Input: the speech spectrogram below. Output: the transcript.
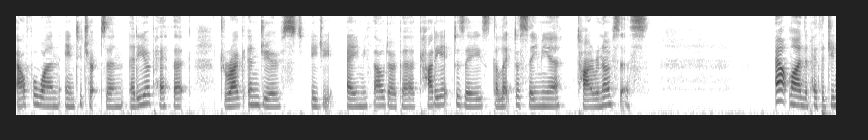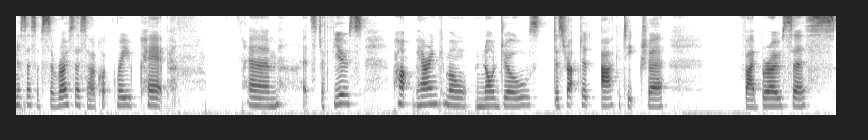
alpha 1 antitrypsin, idiopathic, drug induced, e.g., A methyl-dopa, cardiac disease, galactosemia, tyrosinosis. Outline the pathogenesis of cirrhosis, so a quick recap. Um, it's diffuse, parenchymal nodules, disrupted architecture, fibrosis,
